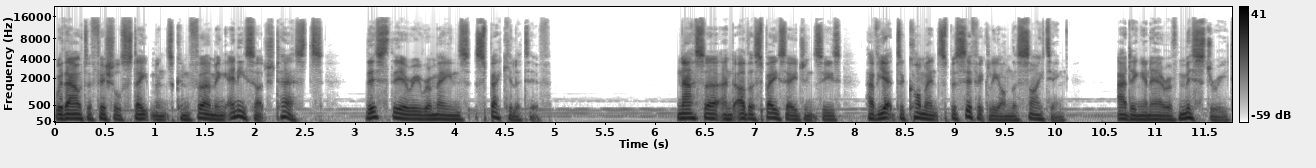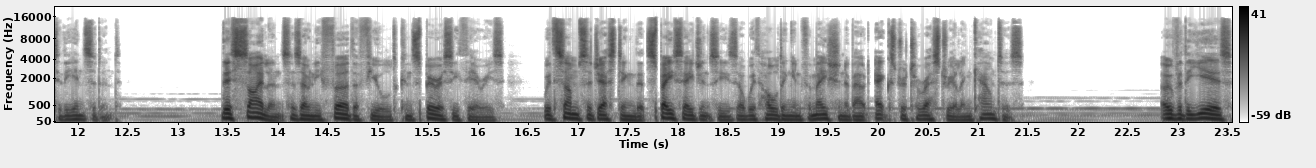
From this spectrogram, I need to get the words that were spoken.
without official statements confirming any such tests, this theory remains speculative. NASA and other space agencies have yet to comment specifically on the sighting, adding an air of mystery to the incident. This silence has only further fueled conspiracy theories, with some suggesting that space agencies are withholding information about extraterrestrial encounters. Over the years,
